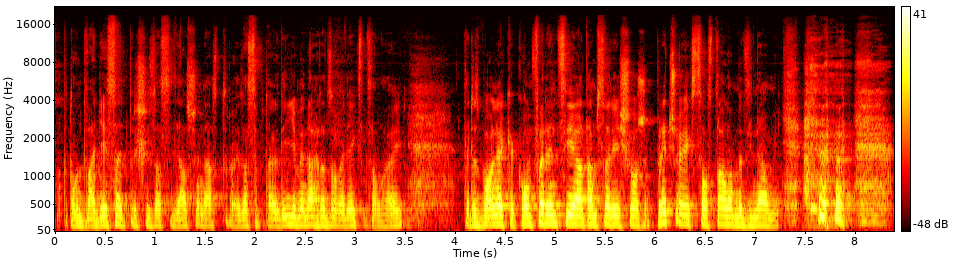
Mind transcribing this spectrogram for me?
Potom 2010 prišli zase ďalšie nástroje, zase povedali, ideme nahradzovať Excel, hej. Teraz bola nejaká konferencia a tam sa riešilo, že prečo je Excel stále medzi nami.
